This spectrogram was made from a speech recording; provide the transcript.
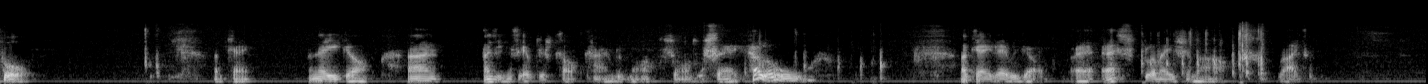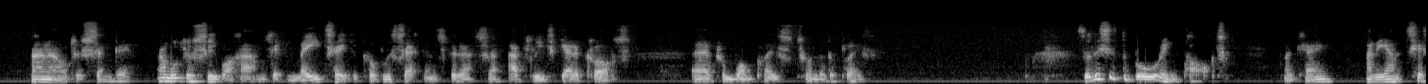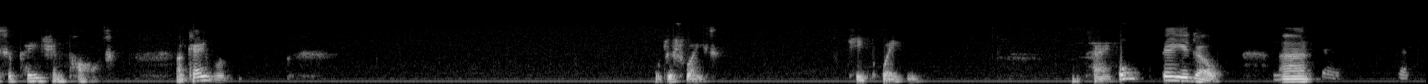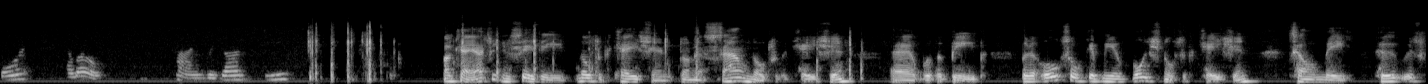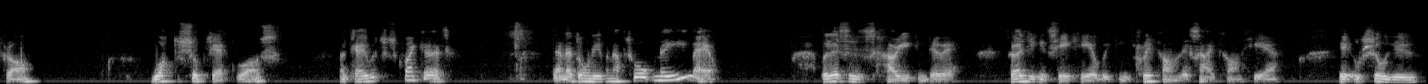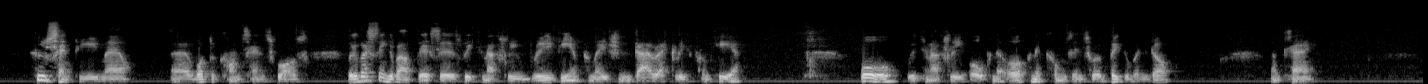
4. Okay, and there you go. And as you can see, I've just called kind remark, so I'll just say hello. Okay, there we go. Uh, exclamation mark. Right. And I'll just send it. And we'll just see what happens. It may take a couple of seconds for that to actually to get across uh, from one place to another place. So this is the boring part, okay, and the anticipation part. Okay, well, we'll just wait. Keep waiting. Okay. Oh, there you go. And hello. Kind regards, Steve. Okay, as you can see, the notification done a sound notification uh, with a beep, but it also gave me a voice notification telling me who it was from, what the subject was, okay, which is quite good. Then I don't even have to open the email. But this is how you can do it. So as you can see here, we can click on this icon here. It will show you who sent the email, uh, what the contents was. But the best thing about this is we can actually read the information directly from here. Or we can actually open it up and it comes into a bigger window. Okay.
